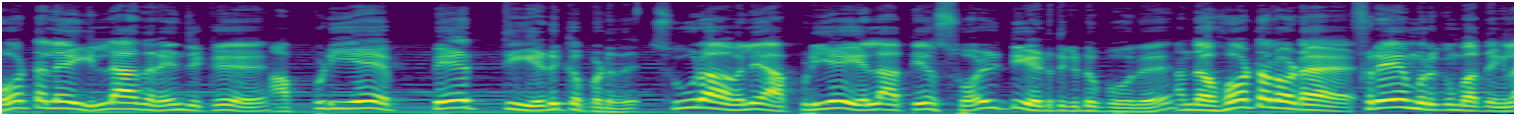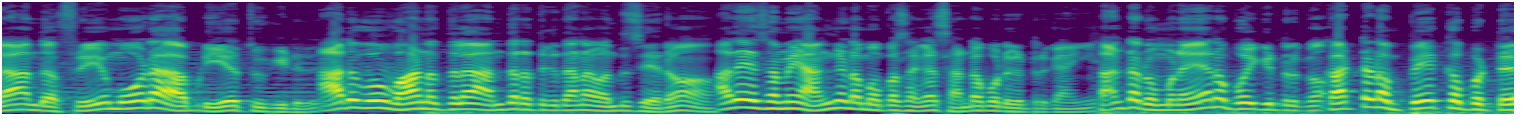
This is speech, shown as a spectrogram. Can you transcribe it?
ஹோட்டலே இல்லாத ரேஞ்சுக்கு அப்படியே பேத்தி எடுக்கப்படுது. சூறாவளி அப்படியே எல்லாத்தையும் சொல்லிட்டு எடுத்துக்கிட்டு போகுது. அந்த ஹோட்டலோட ஃப்ரேம் இருக்கும் பாத்தீங்களா? அந்த ஃப்ரேமோட அப்படியே தூக்கிடுது. அதுவும் வானத்துல அந்தரத்துக்கு தானே வந்து சேரும். அதே சமயம் அங்க நம்ம பசங்க சண்டை போட்டுக்கிட்டு இருக்காங்க. சண்டை ரொம்ப நேரம் போய்கிட்டு இருக்கும். கட்டடம் பேக்கப்பட்டு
